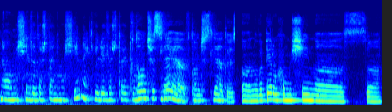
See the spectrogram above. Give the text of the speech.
Но у мужчин за то, что они мужчины, или за что это? В том числе, да? в том числе. То есть, э, ну, во-первых, у мужчин э, с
